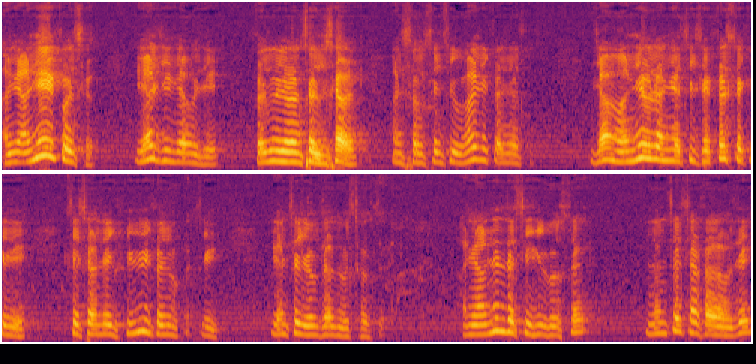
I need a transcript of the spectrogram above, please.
आणि अनेक वर्ष या जिल्ह्यामध्ये कर्मवीरांचा विचार आणि संस्थेची उभारणी करण्यात ज्या मान्यवरांनी अतिशय कष्ट केले त्याच्यामध्ये व्ही करू कडू पाटील यांचं योगदान होत होतं आणि आनंदाची ही गोष्ट नंतरच्या काळामध्ये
